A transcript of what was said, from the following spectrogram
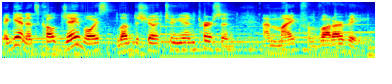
Again, it's called JayVoice. Love to show it to you in person. I'm Mike from Vogt RV.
